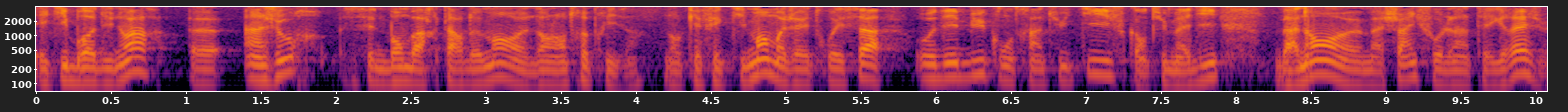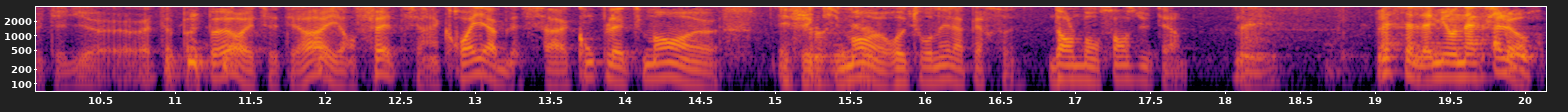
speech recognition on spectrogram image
et qui broie du noir, euh, un jour, c'est une bombe à retardement euh, dans l'entreprise. Hein. Donc effectivement, moi j'avais trouvé ça au début contre-intuitif quand tu m'as dit, bah non, euh, machin, il faut l'intégrer. Je t'ai dit, ouais, t'as pas peur, etc. Et en fait, c'est incroyable. Ça a complètement, effectivement, retourné la personne dans le bon sens du terme. Ouais. Là, ça l'a mis en action. Alors,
